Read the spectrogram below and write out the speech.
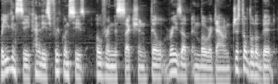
But you can see kind of these frequencies over in this section, they'll raise up and lower down just a little bit.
